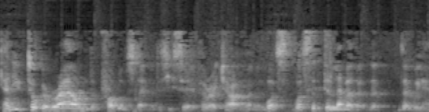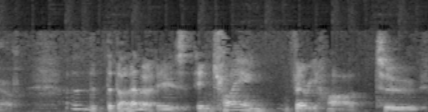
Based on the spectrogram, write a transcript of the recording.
can you talk around the problem statement as you see it for HR at the moment? What's, what's the dilemma that, that, that we have? The, the dilemma is in trying very hard to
